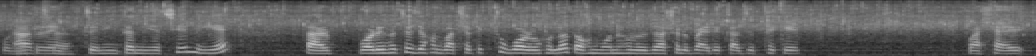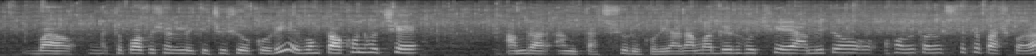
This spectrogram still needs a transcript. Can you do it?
পর্যটনের আচ্ছা। ট্রেনিংটা নিয়েছি নিয়ে তারপরে হচ্ছে যখন বাচ্চাটা একটু বড় হলো তখন মনে হলো যে আসলে বাইরের কাজের থেকে বাসায় বা একটা প্রফেশনালি কিছু শো করি। এবং তখন হচ্ছে আমরা আমি কাজ শুরু করি। আর আমাদের হচ্ছে আমি তো হোম ইকোনমিক্স থেকে পাশ করা।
